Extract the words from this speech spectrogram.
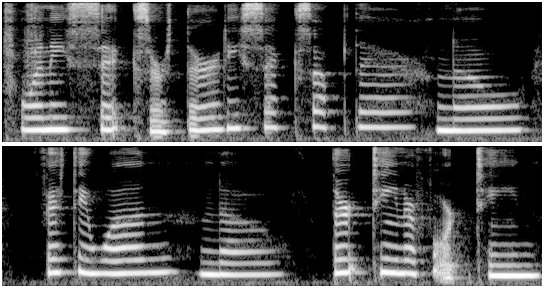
26 or 36 up there? No. 51? No. 13 or 14?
